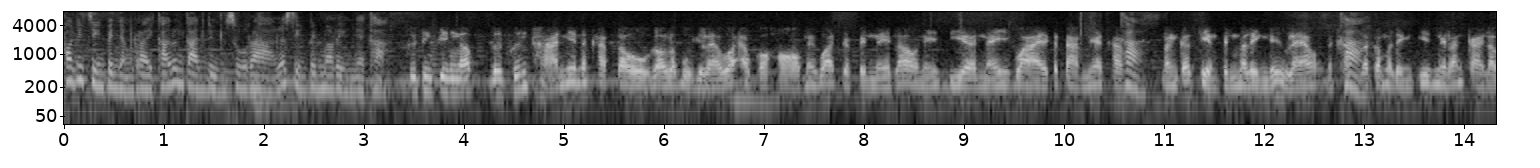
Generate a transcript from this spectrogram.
ข้อที่จริงเป็นอย่างไรคะ เรื่องการดื่มสุราและเสี่ยงเป็นมะเร็งเนี่ยค่ะ คือจริงๆแล้วโดยพื้นฐานเนี่ยนะครับเราเราระบุอยู่แล้วว่าแอลกอฮอล์ไม่ว่าจะเป็นในเหล้าในเบียร์ในไวน์ก็ตามเนี่ยครับค่ะมันก็เสี่ยงเป็นมะเร็งได้อยู่แล้วนะครับค่ะ แล้วก็มะเร็งที่ในร่างกายเรา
